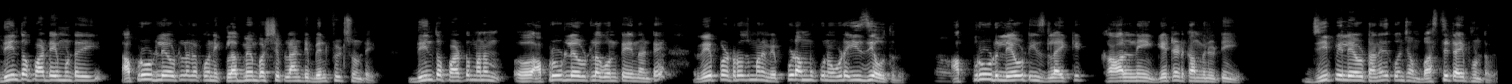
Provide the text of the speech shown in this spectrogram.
దీంతో పాటు ఏముంటుంది? అప్రూవ్డ్ లేఅవుట్లలో కొన్ని క్లబ్ మెంబర్షిప్ లాంటి బెనిఫిట్స్ ఉంటాయి. దీంతో పాటు మనం అప్రూవ్డ్ లేఅవుట్లో కొంటే ఏంటంటే రేపటి రోజు మనం ఎప్పుడు అమ్ముకున్నా కూడా ఈజీ అవుతుంది. Approved layout is like a colony gated community GP layout అనేది కొంచెం బస్తీ టైప్ ఉంటుంది.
